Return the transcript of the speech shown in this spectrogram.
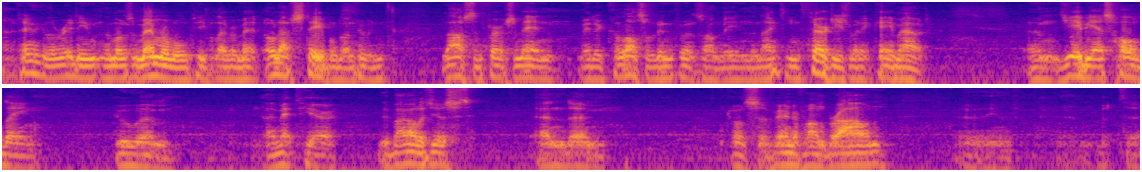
I think the really the most memorable people I ever met, Olaf Stapledon, who in Last and First Men made a colossal influence on me in the 1930s when it came out. Um, JBS Haldane who um, I met here, the biologist, and um, of course uh, Wernher von Braun. Uh, but uh,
